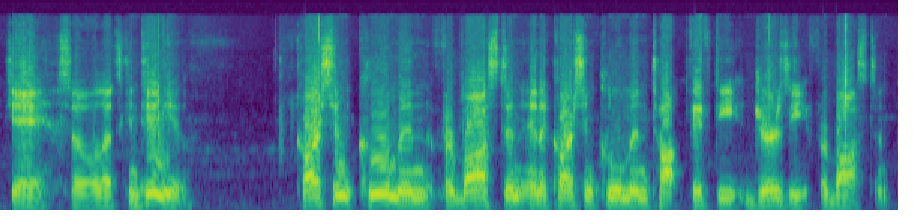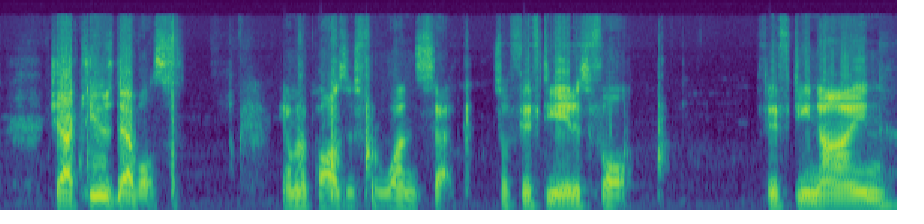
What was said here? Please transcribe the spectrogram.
Okay, so let's continue. Karson Kuhlman for Boston and a Karson Kuhlman top 50 jersey for Boston. Jack Hughes Devils. Okay, I'm going to pause this for one sec. So 58 is full. 59.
